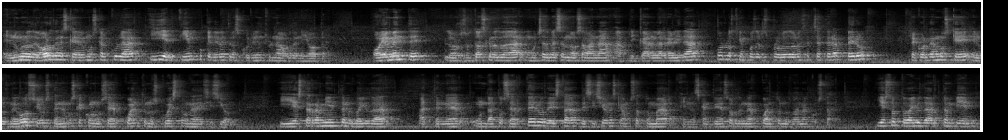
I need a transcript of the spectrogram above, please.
el número de órdenes que debemos calcular y el tiempo que debe transcurrir entre una orden y otra. Obviamente, los resultados que nos va a dar muchas veces no se van a aplicar a la realidad por los tiempos de los proveedores, etcétera, pero recordemos que en los negocios tenemos que conocer cuánto nos cuesta una decisión y esta herramienta nos va a ayudar a tener un dato certero de estas decisiones que vamos a tomar en las cantidades a ordenar, cuánto nos van a costar. Y esto te va a ayudar también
